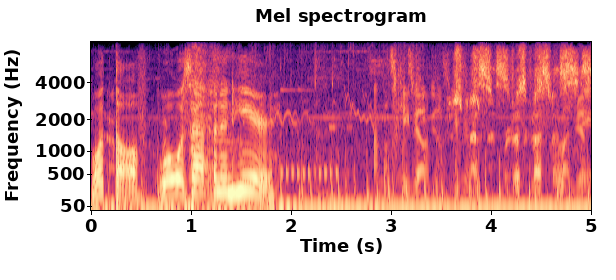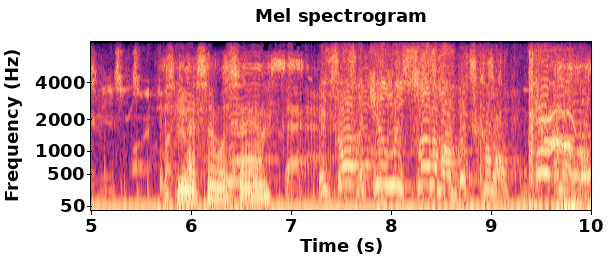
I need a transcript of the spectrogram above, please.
What the? F what was happening here? Um, let's keep going. Let's keep We're just messing with Sammy, he's fine. Just messing with Sam? You tried to kill me, son of a bitch. Come on. Come on, bro.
